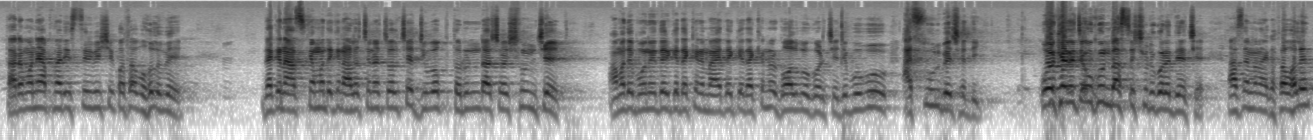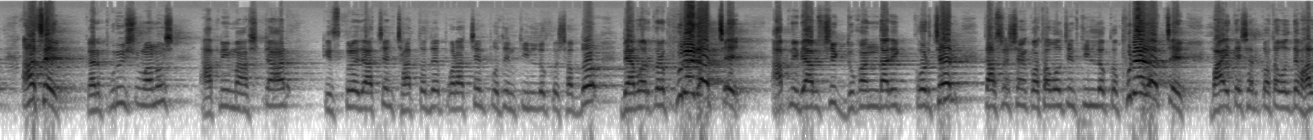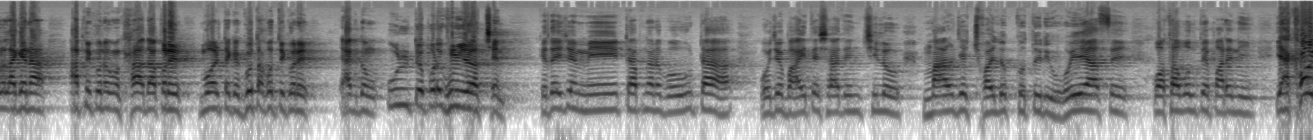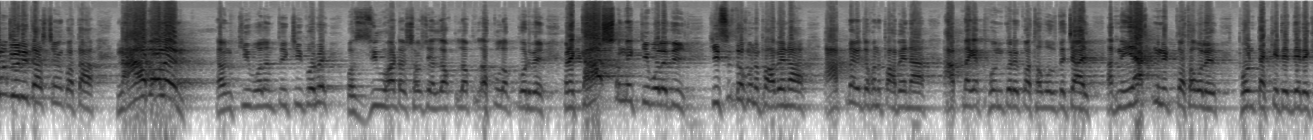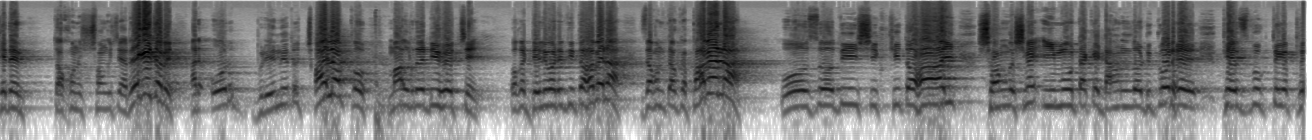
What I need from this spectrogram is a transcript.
তার মানে আপনার স্ত্রী বেশি কথা বলবে। দেখেন আজকে আমাদের এখানে আলোচনা চলছে, যুবক তরুণরা সবাই শুনছে। আমাদের বোনেদেরকে দেখেন, মায়েদেরকে দেখেন গল্প করছে যে, বুবু আর চুল বেছে দিই। ওইখানে যে উকুন বাঁচতে শুরু করে দিয়েছে। আছে না কথা বলেন? আছে। কারণ পুরুষ মানুষ, আপনি মাস্টার, স্কুলে যাচ্ছেন, ছাত্রদের পড়াচ্ছেন, প্রতিদিন তিন লক্ষ শব্দ ব্যবহার করে ফুরে যাচ্ছে। আপনি ব্যবসায়িক দোকানদারি করছেন কাস্টমার সঙ্গে কথা বলছেন, তিন লক্ষ ফুরে যাচ্ছে। বাড়িতে এসে কথা বলতে ভালো লাগে না। আপনি কোনো রকম খাওয়া দাওয়া করে মোবাইলটাকে গোতাগতি করে একদম উল্টো পরে ঘুমিয়ে যাচ্ছেন। কিন্তু এই যে মেয়েটা, আপনার বউটা, ও যে বাড়িতে সারাদিন ছিল, মাল যে ছয় লক্ষ তৈরি হয়ে আছে, কথা বলতে পারেনি। এখন যদি তার সঙ্গে কথা না বলেন, এখন কি বলেন, তুই কি করবে? ও জিহাটা সবসময় লক লক লক লক করবে। মানে কার সঙ্গে কি বলে দিই? কিছু তখন পাবে না, আপনাকে যখন পাবে না, আপনাকে ফোন করে কথা বলতে চাই, আপনি এক মিনিট কথা বলে ফোনটা কেটে দিয়ে রেখে দেন, তখন সঙ্গে সঙ্গে রেগে যাবে। আর ওর ব্রেনে তো ছয় লক্ষ মাল রেডি হয়েছে। ওকে ডেলিভারি দিতে হবে না, যখন কাউকে পাবে না ও যদি শিক্ষিত হয় সঙ্গে সঙ্গে ইমোটাকে ডাউনলোড করে ফেসবুক থেকে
